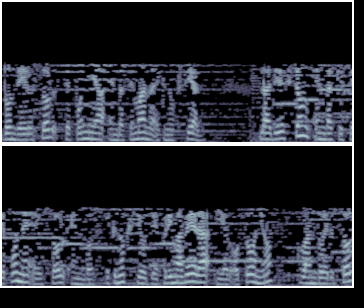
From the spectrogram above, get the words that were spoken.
donde el sol se ponía en la semana equinoccial. La dirección en la que se pone el sol en los equinoccios de primavera y el otoño, cuando el sol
